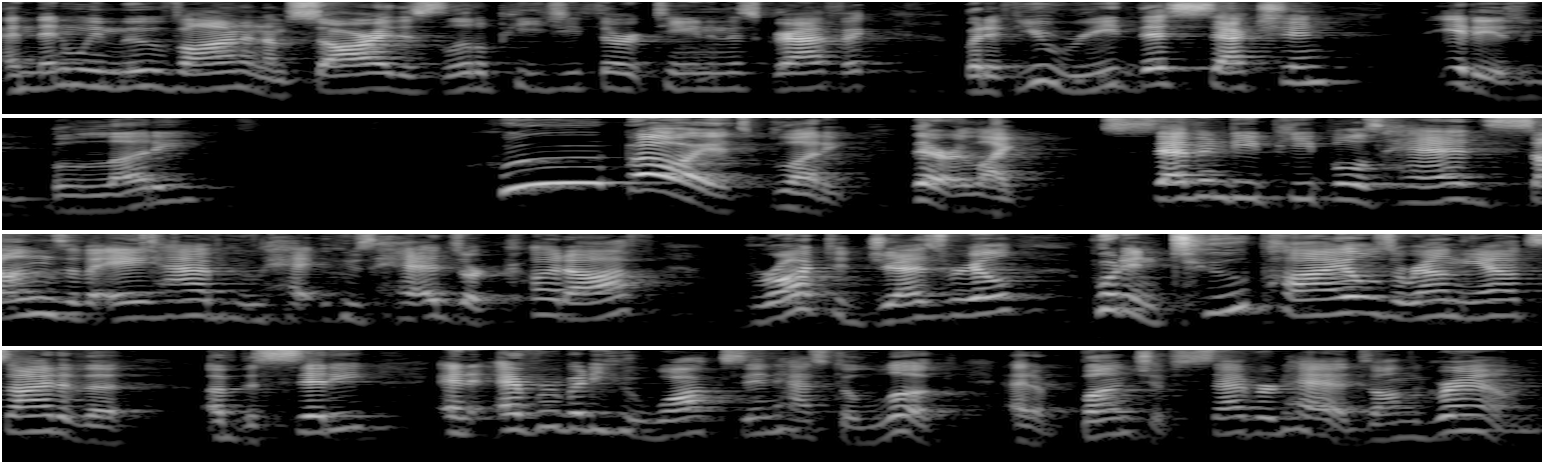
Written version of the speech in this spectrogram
And then we move on, and I'm sorry, this little PG 13 in this graphic, but if you read this section, it is bloody. Whoo, boy, it's bloody. There are like 70 people's heads, sons of Ahab, who he- whose heads are cut off, brought to Jezreel, put in two piles around the outside of the, of the city, and everybody who walks in has to look at a bunch of severed heads on the ground.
